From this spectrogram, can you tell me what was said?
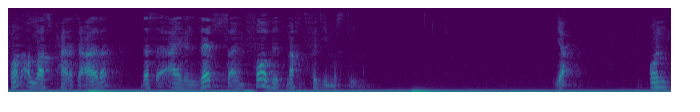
von Allah subhanahu wa ta'ala, dass er einen selbst zu einem Vorbild macht für die Muslime. Ja. Und,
